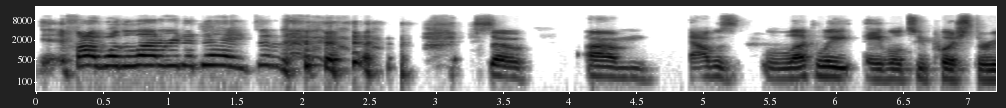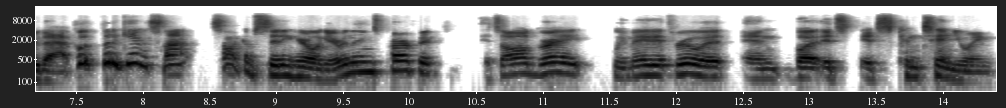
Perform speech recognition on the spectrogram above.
if I won the lottery today. so um, I was luckily able to push through that. But but again, it's not it's not like I'm sitting here like everything's perfect. It's all great. we made it through it and but it's it's continuing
